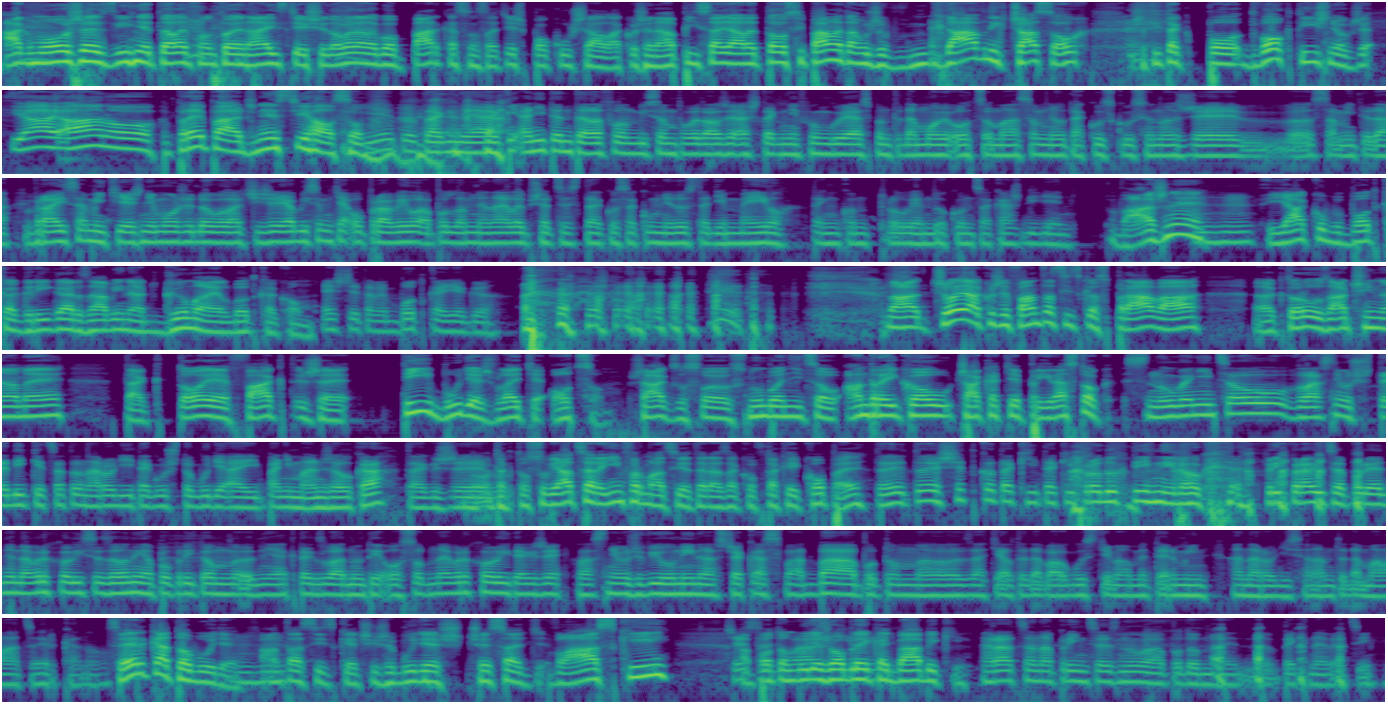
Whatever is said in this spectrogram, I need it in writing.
Ak môže, zvihne telefon, to je najistejšie. Dobre, lebo párka som sa tiež pokúšal akože napísať, ale to si pamätám už v dávnych časoch, že ty tak po dvoch týždňoch, že ja áno, prepáč, nestíhal som. Je to tak nejak, ani ten telefon by som povedal, že až tak nefunguje, aspoň teda môj oco má so mnou takú skúsenosť, že sa mi teda vraj sa mi tiež nemôže dovolať, čiže ja by som ťa opravil a podľa mňa najlepšia cesta, ako sa ku mne dostať je mail, ten kontrolujem dokonca každý deň. Vážne? Mm-hmm. Jakub.grigar zavinač gmail.com Ešte tam je .jg. no a čo je akože fantastická správa, e, ktorou začíname, tak to je fakt, že ty budeš v lete otcom. Však so svojou snúbenicou Andrejkou čakáte prírastok? Snúbenicou vlastne už vtedy, keď sa to narodí, tak už to bude aj pani manželka. Takže... No, tak to sú viaceré informácie teraz ako v takej kope. To je, to je všetko taký, taký produktívny rok. Pripraviť sa poriadne na vrcholy sezóny a popri tom nejak tak zvládnuť tie osobné vrcholy. Takže vlastne už v júni nás čaká svadba a potom e, zatiaľ teda v auguste máme termín a narodí sa nám teda malá cerka. No. Cerka to bude. Mm-hmm. Fantastické. Čiže budeš česať vlásky a potom budeš obliekať bábiky. Hrať sa na princeznu a podobné pekné veci.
